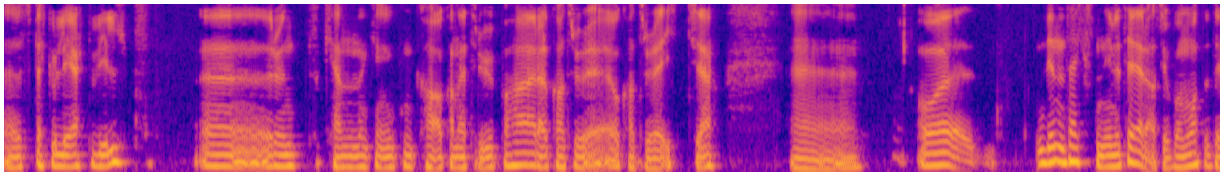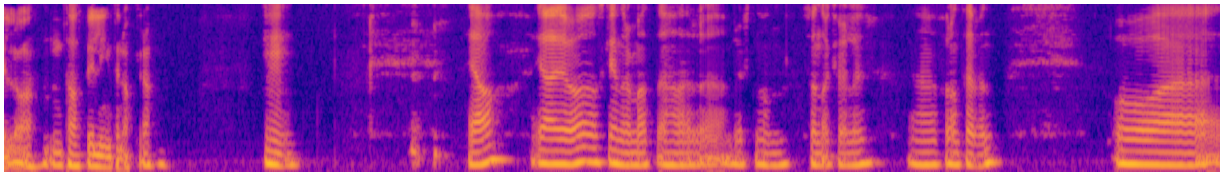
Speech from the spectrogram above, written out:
uh, spekulert vilt uh, rundt hvem, hvem, hva kan jeg tro på her, eller hva tror jeg, og hva tror jeg ikke. og denne teksten inviteres jo på en måte til å ta stilling til noe. da. Mm. Ja, jeg òg skal innrømme at jeg har uh, brukt noen søndagskvelder uh, foran TV-en. Og uh,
